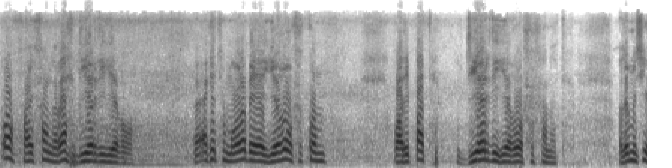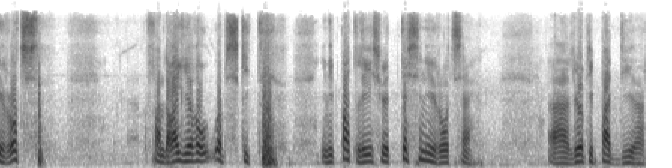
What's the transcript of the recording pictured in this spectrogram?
of hy gaan reg deur die heuwel. Nou ek het vanmôre by 'n heuwel gekom waar die pad deur die heuwel gegaan het. Hulle moes die rots van daai heuwel oopskiet en die pad lê so tussen die rotse. Uh loop die pad deur.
